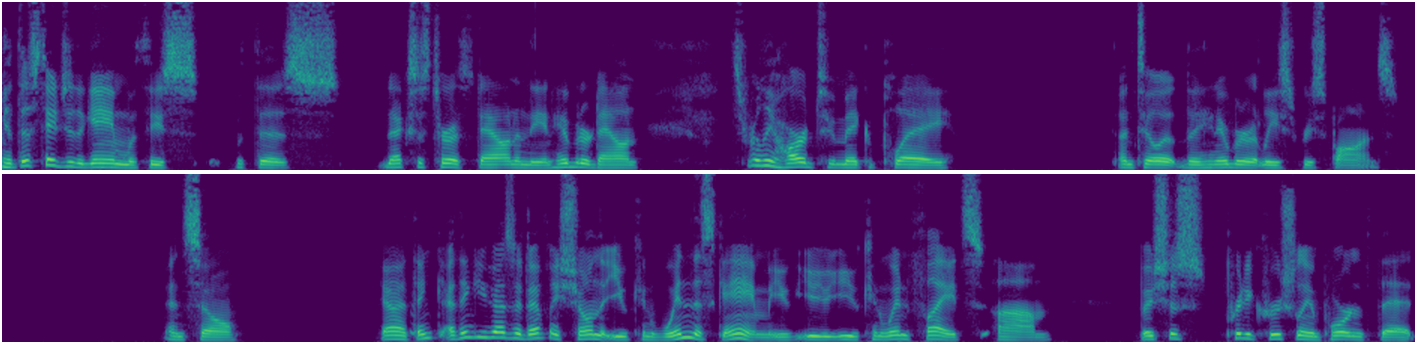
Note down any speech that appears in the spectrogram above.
At this stage of the game, with these with this Nexus turrets down and the inhibitor down, it's really hard to make a play until the inhibitor at least respawns. And so, yeah, I think I think you guys have definitely shown that you can win this game. You you you can win fights. Um, but it's just pretty crucially important that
